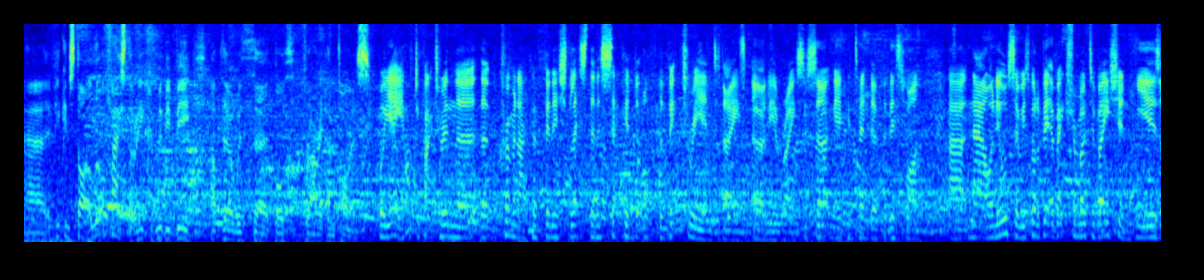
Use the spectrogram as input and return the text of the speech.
Uh, if he can start a little faster, he could maybe be up there with uh, both Ferrari and Torres. Well, yeah, you have to factor in that the Krummenacher finished less than a second off the victory in today's earlier race. He's certainly a contender for this one uh, now, and also he's got a bit of extra motivation. He is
